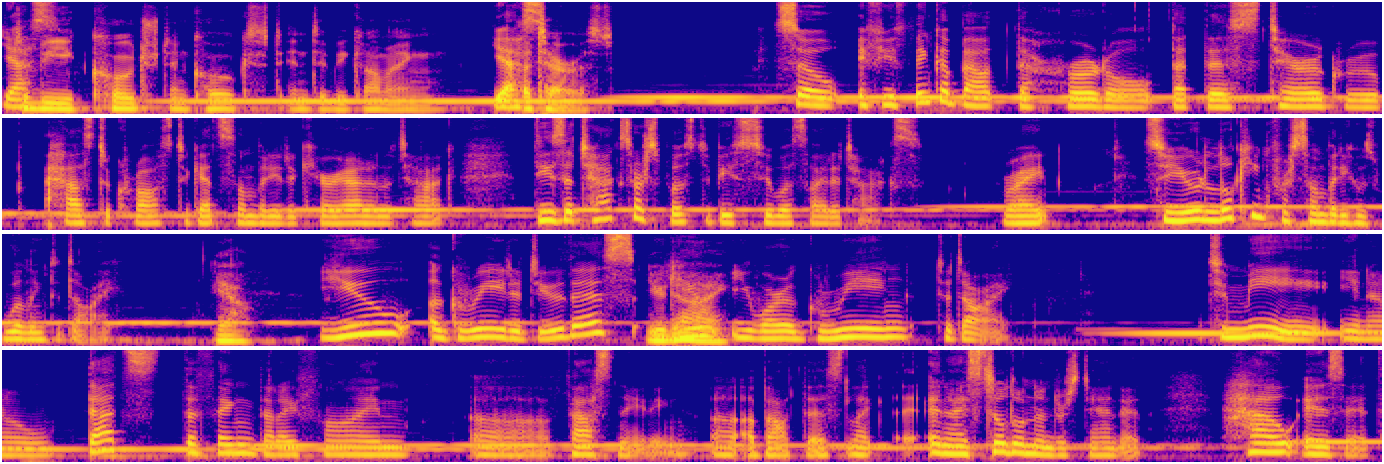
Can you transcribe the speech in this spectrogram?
Yes. to be coached and coaxed into becoming Yes. a terrorist. So, if you think about the hurdle that this terror group has to cross to get somebody to carry out an attack, these attacks are supposed to be suicide attacks, right? So, you're looking for somebody who's willing to die. Yeah. You agree to do this, You die. You, are agreeing to die. To me, you know, that's the thing that I find uh, fascinating uh, about this. Like, and I still don't understand it. How is it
